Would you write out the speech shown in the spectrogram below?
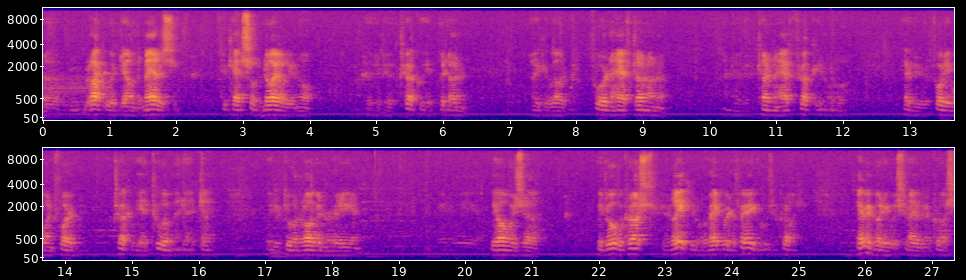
uh, rockwood down to Madison, to Castle Doyle, you know. The truck we put on, like about four and a half ton on a, on a ton and a half truck, you know. Every forty-one Ford truck, we had two of them at that time. We were doing logging already and we always, uh, we drove across the lake, you know, right where the ferry goes across. Everybody was driving across.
